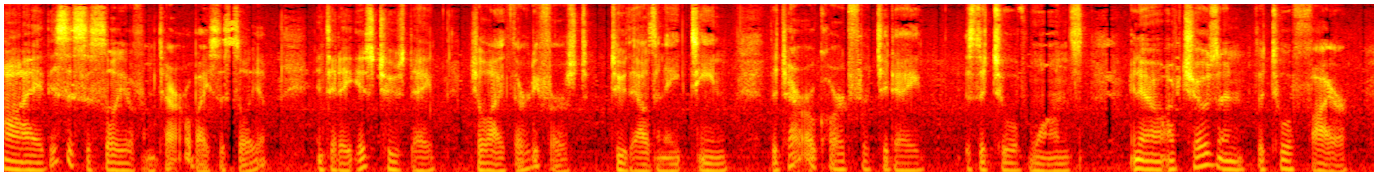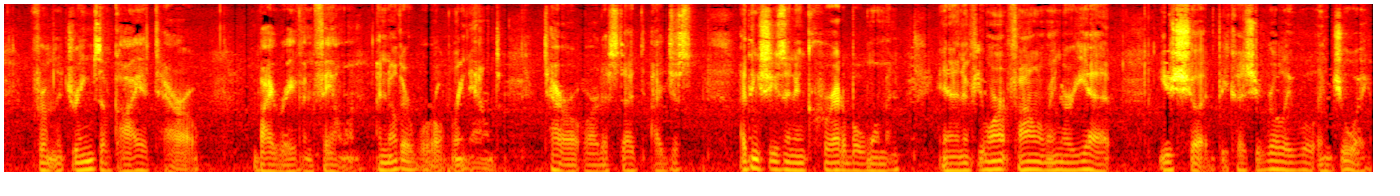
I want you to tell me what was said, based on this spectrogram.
Hi, this is Cecelia from Tarot by Cecelia, and today is Tuesday, July 31st, 2018. The tarot card for today is the Two of Wands. You know, I've chosen the Two of Fire from the Dreams of Gaia Tarot by Ravynne Phelan, another world-renowned tarot artist. I, I just, I think she's an incredible woman, and if you aren't following her yet, you should, because you really will enjoy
